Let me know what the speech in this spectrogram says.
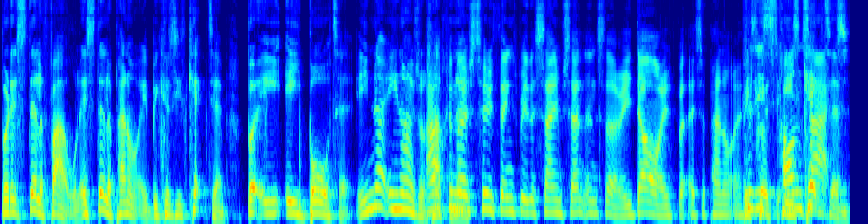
but it's still a foul. It's still a penalty because he's kicked him, but he, he bought it. He know, he knows what's How can those two things be the same sentence though? He died, but it's a penalty. Because because it's he's kicked contact. him.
